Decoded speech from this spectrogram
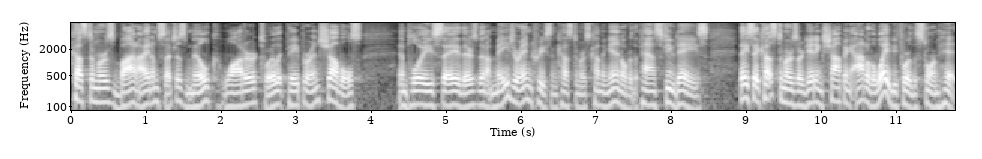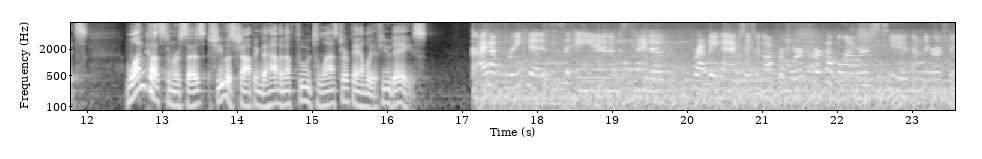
Customers bought items such as milk, water, toilet paper, and shovels. Employees say there's been a major increase in customers coming in over the past few days. They say customers are getting shopping out of the way before the storm hits. One customer says she was shopping to have enough food to last her family a few days. I have three kids and I'm just kind of prepping. I actually took off from work for a couple hours to come to the grocery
